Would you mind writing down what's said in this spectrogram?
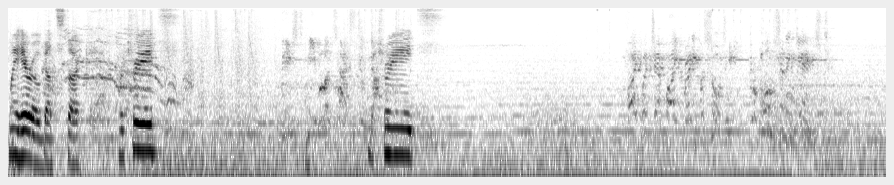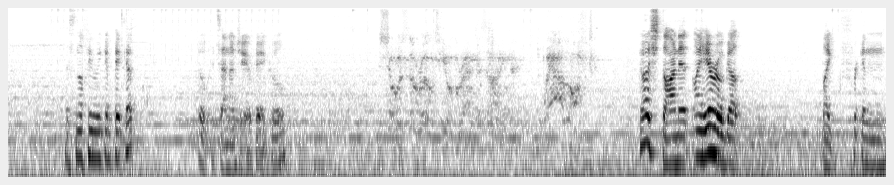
My hero got stuck. Retreat. Retreat. There's nothing we can pick up. Oh, it's energy. Okay, cool. Show us the road to your grand design. We're aloft. Gosh darn it, my hero got like freaking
